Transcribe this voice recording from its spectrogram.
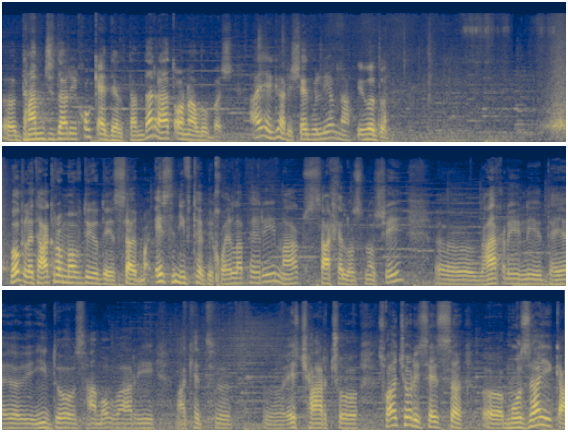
დამჯდარიყო კედელთან და რა ტონალობაში. აი ეგ არის შეგვიძლია ვნახო კი ბატონო მოკლედ აქ რომ მოვდიოდი ეს ეს ნივთები ყველაფერი მაქვს სახელოსნოში. აყრილი იდო სამოვარი აქეთ ეს ჩარჩო. სხვა შორის ეს მოზაიკა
